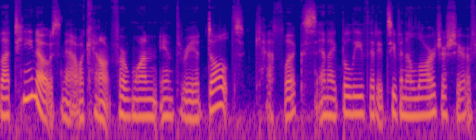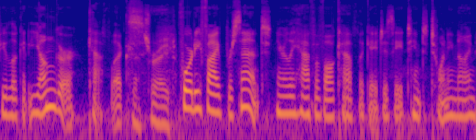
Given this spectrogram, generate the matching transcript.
Latinos now account for one in three adult Catholics, and I believe that it's even a larger share if you look at younger Catholics. That's right. 45%, nearly half of all Catholic ages 18 to 29.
